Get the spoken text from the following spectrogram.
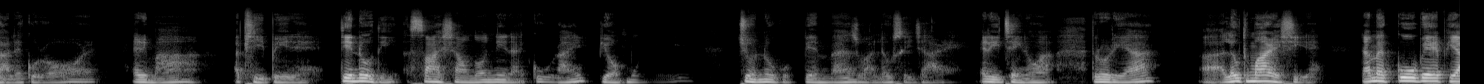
တာလဲကိုရောတဲ့အဲ့ဒီမှာအဖြေပေးတယ်တင်တို့သည်အစာရှောင်သောနေ့၌ကိုယ်တိုင်ပျော်မှု ကျွန်တို့ကိုပင်ပန်းစွာလှုပ်စေကြတယ်အဲ့ဒီအချိန်တုန်းကသူတို့တွေကအလုသမားတွေရှိတယ်ဒါပေမဲ့ကိုပဲဖះ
